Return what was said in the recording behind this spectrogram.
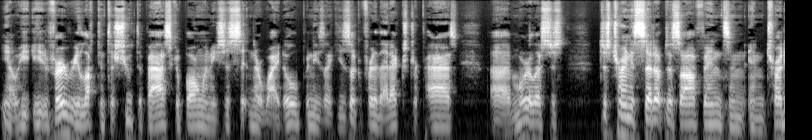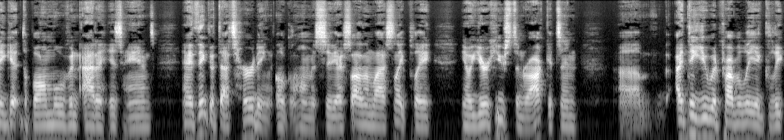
you know, he, he's very reluctant to shoot the basketball when he's just sitting there wide open. He's like he's looking for that extra pass uh, more or less just just trying to set up this offense and, and try to get the ball moving out of his hands. And I think that that's hurting Oklahoma City. I saw them last night play, you know, your Houston Rockets, and um, I think you would probably agree,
